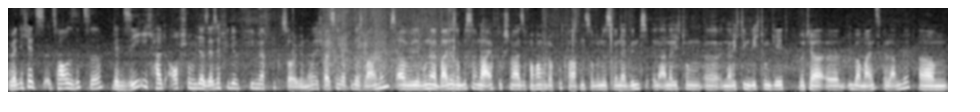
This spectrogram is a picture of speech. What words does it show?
Wenn ich jetzt zu Hause sitze, dann sehe ich halt auch schon wieder sehr, sehr viele, viel mehr Flugzeuge. Ne? Ich weiß nicht, ob du das wahrnimmst, aber wir wohnen ja beide so ein bisschen in der Einflugschneise vom Frankfurter Flughafen. Zumindest wenn der Wind in eine Richtung, äh, in der richtigen Richtung geht, wird ja äh, über Mainz gelandet. Ähm,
